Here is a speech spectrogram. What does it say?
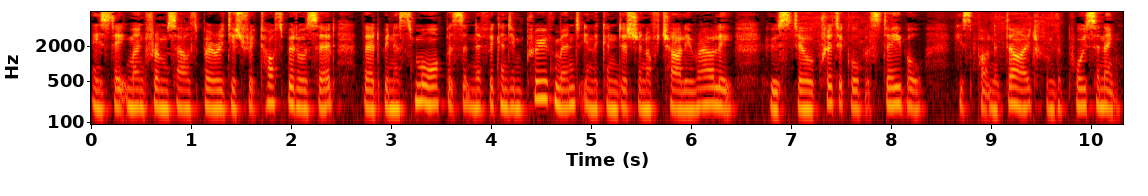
A statement from Salisbury District Hospital said there had been a small but significant improvement in the condition of Charlie Rowley, who's still critical but stable. His partner died from the poisoning.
